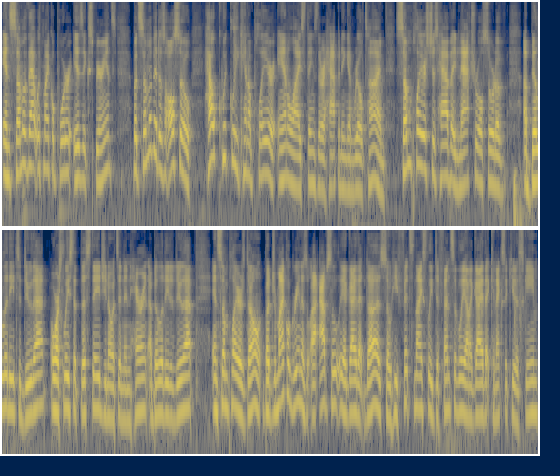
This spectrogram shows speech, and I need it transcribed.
And some of that with Michael Porter is experience, but some of it is also how quickly can a player analyze things that are happening in real time. Some players just have a natural sort of ability to do that, or at least at this stage, you know, it's an inherent ability to do that. And some players don't. But JaMychal Green is uh, absolutely a guy that does. So he fits nicely defensively on a guy that can execute a scheme.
